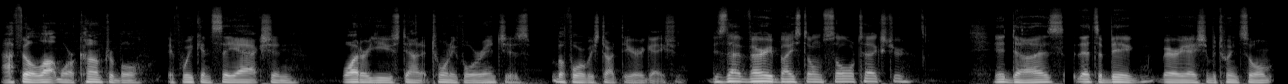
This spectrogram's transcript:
I feel a lot more comfortable if we can see action water use down at 24 inches before we start the irrigation. Does that vary based on soil texture? It does. That's a big variation between soil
